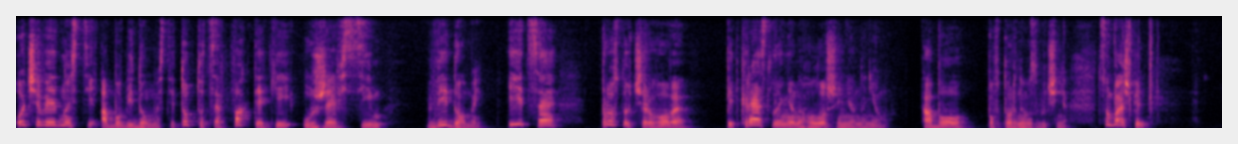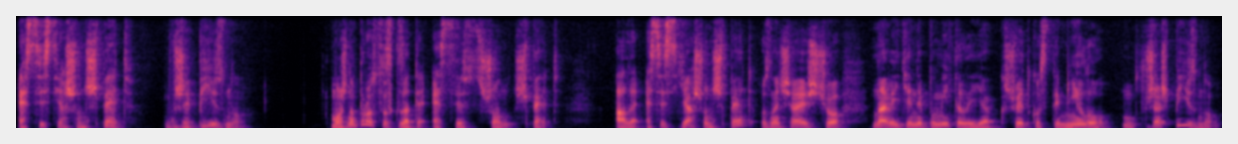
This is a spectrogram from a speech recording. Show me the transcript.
очевидності або відомості. Тобто це факт, який уже всім відомий. І це просто чергове підкреслення, наголошення на ньому. Або повторне озвучення. Zum Beispiel, es ist ja schon spät. Вже пізно. Можна просто сказати es ist schon spät. Але es ist ja schon spät означає, що навіть і не помітили, як швидко стемніло, вже ж пізно.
